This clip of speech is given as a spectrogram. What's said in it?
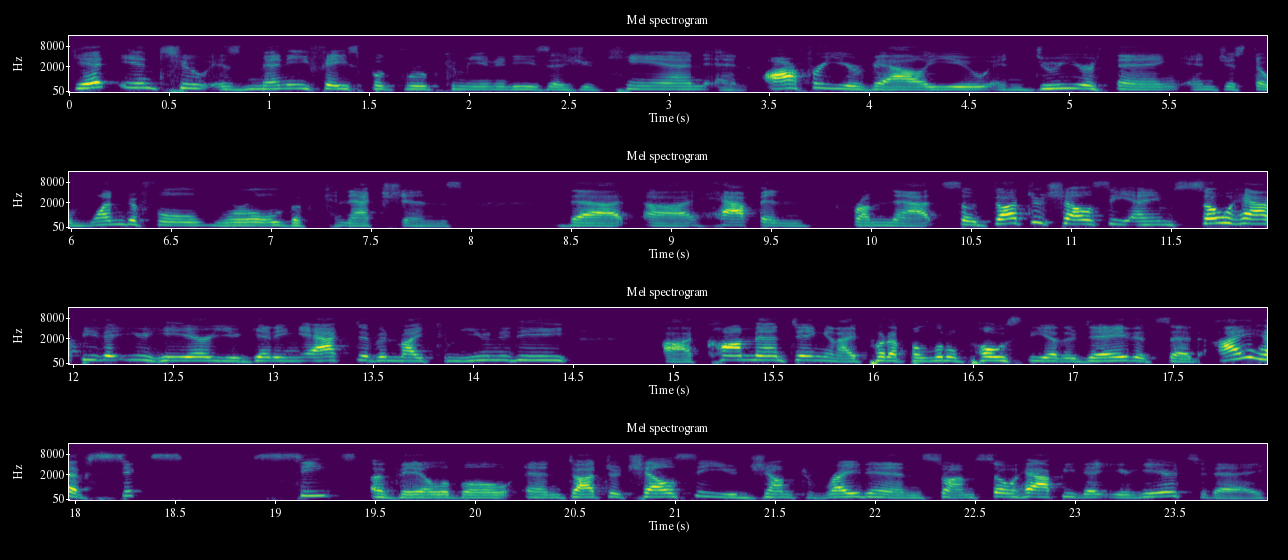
get into as many Facebook group communities as you can and offer your value and do your thing and just a wonderful world of connections that uh, happen from that. So, Dr. Chelsea, I am so happy that you're here. You're getting active in my community, uh, commenting, and I put up a little post the other day that said, I have six seats available. And Dr. Chelsea, you jumped right in. So, I'm so happy that you're here today.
